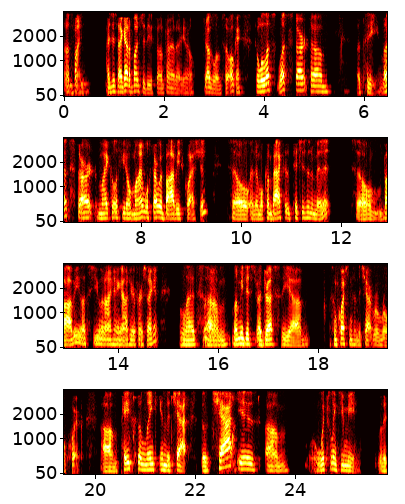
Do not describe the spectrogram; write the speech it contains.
That's fine. I just I got a bunch of these, so I'm trying to you know juggle them. So okay, so well let's let's start. Um, let's see, let's start, Michael, if you don't mind. We'll start with Bobby's question. So and then we'll come back to the pitches in a minute. So Bobby, let's you and I hang out here for a second. Let's um, let me just address the um, some questions in the chat room real quick. Um, paste the link in the chat. The chat is um, which link do you mean? The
